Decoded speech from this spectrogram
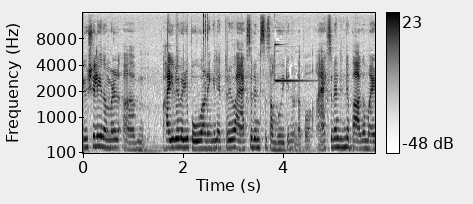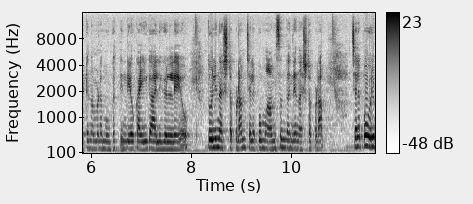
യൂഷ്വലി നമ്മൾ ഹൈവേ വഴി പോവുകയാണെങ്കിൽ എത്രയോ ആക്സിഡന്റ്സ് സംഭവിക്കുന്നുണ്ട്. അപ്പോൾ ആക്സിഡന്റിന്റെ ഭാഗമായിട്ട് നമ്മുടെ മുഖത്തിന്റെയോ കൈകാലുകളിലെയോ തൊലി നഷ്ടപ്പെടാം. ചിലപ്പോൾ മാംസം തന്നെ നഷ്ടപ്പെടാം. ചിലപ്പോൾ ഒരു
